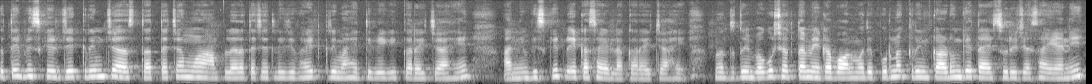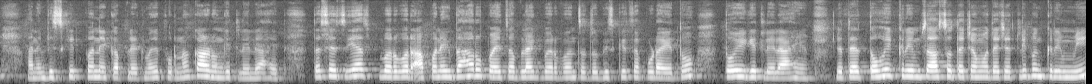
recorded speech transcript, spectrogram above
तर ते बिस्किट जे क्रीमचे असतात त्याच्यामुळं आपल्याला त्याच्यातली जी व्हाईट क्रीम आहे ती वेगळी करायची आहे. आणि बिस्किट एका साईडला करायचे आहे. नंतर तुम्ही बघू शकता मी एका बाउलमध्ये पूर्ण क्रीम काढून घेत आहे सुरीच्या साह्याने आणि बिस्किट पण एका प्लेटमध्ये पूर्ण काढून घेतलेले आहेत. तसेच याचबरोबर आपण एक दहा रुपयाचा ब्लॅक बर्बनचा जो बिस्किटचा पुडा येतो तोही घेतलेला आहे. तर त्या तोही क्रीमचा असतो त्याच्यामध्ये त्याच्यातली पण क्रीम मी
